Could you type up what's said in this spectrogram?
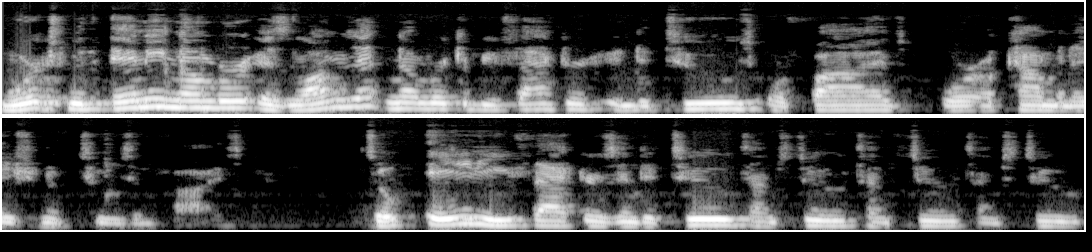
Works with any number as long as that number can be factored into twos or fives or a combination of twos and fives. So 80 factors into 2 times 2 times 2 times 2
